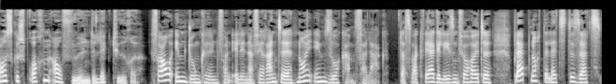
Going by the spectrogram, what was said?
ausgesprochen aufwühlende Lektüre. Frau im Dunkeln von Elena Ferrante, neu im Surkamp Verlag. Das war quergelesen für heute. Bleibt noch der letzte Satz.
